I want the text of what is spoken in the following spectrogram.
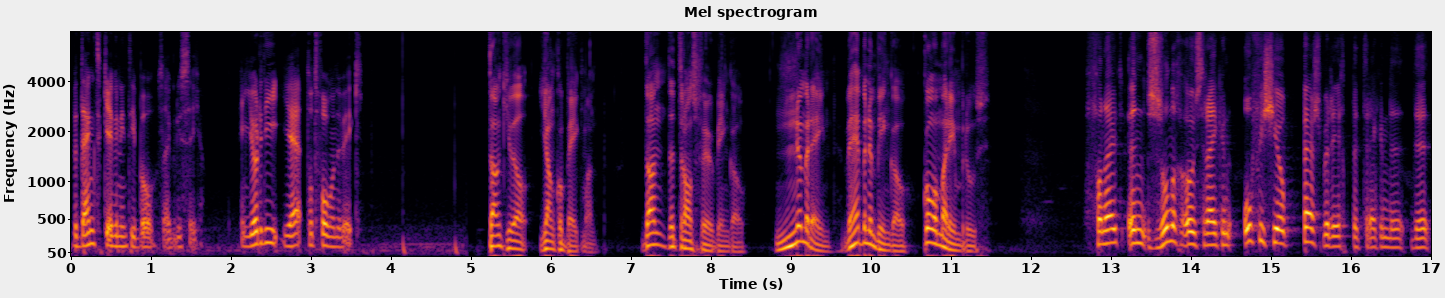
Bedankt Kevin en Thibaut, zou ik dus zeggen. En Jordi, jij tot volgende week. Dankjewel, Janko Beekman. Dan de transfer bingo. Nummer 1. We hebben een bingo. Kom er maar in, Broes. Vanuit een zonnig Oostenrijk een officieel persbericht betrekkende de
